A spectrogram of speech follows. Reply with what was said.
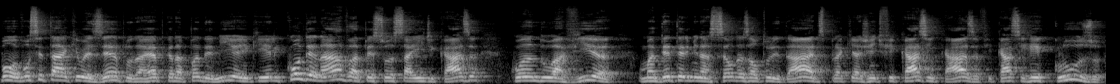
Bom, eu vou citar aqui o exemplo da época da pandemia em que ele condenava a pessoa a sair de casa quando havia uma determinação das autoridades para que a gente ficasse em casa, ficasse recluso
